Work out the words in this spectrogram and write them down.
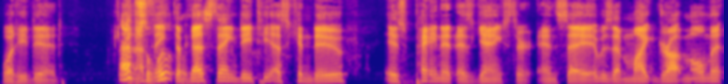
what he did. And I think the best thing DTS can do is paint it as gangster and say it was a mic drop moment.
